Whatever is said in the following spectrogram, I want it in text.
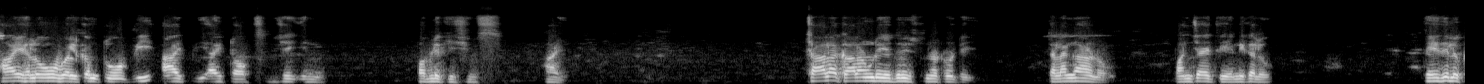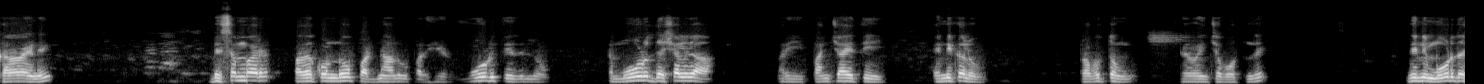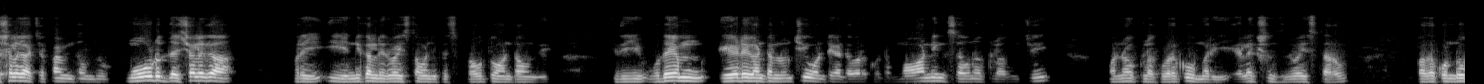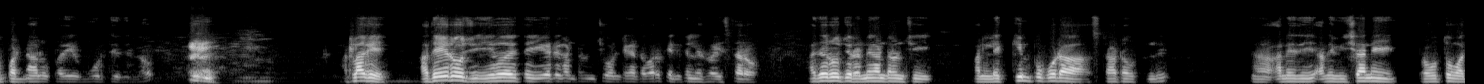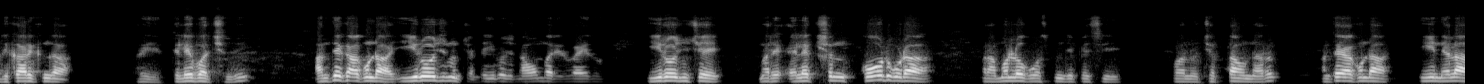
Hi hello welcome to V I P I talks Vijay in public issues hi చాలా కాలం నుండి ఎదురిస్తున్నటువంటి తెలంగాణలో పంచాయతీ ఎన్నికలు తేదీలు ఖరారైనాయి. డిసెంబర్ పదకొండు పద్నాలుగు పదిహేడు మూడు తేదీల్లో మూడు దశలుగా మరి పంచాయతీ ఎన్నికలు ప్రభుత్వం నిర్వహించబోతుంది. దీన్ని మూడు దశలుగా చెప్పాము ముందు మూడు దశలుగా మరి ఈ ఎన్నికలు నిర్వహిస్తామని చెప్పేసి ప్రభుత్వం అంటా ఉంది. ఇది ఉదయం ఏడు గంటల నుంచి ఒంటి గంట వరకు మార్నింగ్ సెవెన్ ఓ క్లాక్ నుంచి వన్ ఓ క్లాక్ వరకు మరి ఎలక్షన్స్ నిర్వహిస్తారు. పదకొండు పద్నాలుగు పదిహేడు మూడు తేదీల్లో. అట్లాగే అదే రోజు ఏ అయితే ఏడు గంటల నుంచి ఒంటి గంట వరకు ఎన్నికలు నిర్వహిస్తారో అదే రోజు రెండు గంటల నుంచి మన లెక్కింపు కూడా స్టార్ట్ అవుతుంది. అనేది అనే విషయాన్ని ప్రభుత్వం అధికారికంగా మరి తెలియపరిచింది. అంతేకాకుండా ఈ రోజు నుంచి అంటే ఈ రోజు నవంబర్ ఇరవై ఐదు ఈ రోజు నుంచే మరి ఎలక్షన్ కోడ్ కూడా మరి అమల్లోకి వస్తుందని చెప్పేసి వాళ్ళు చెప్తా ఉన్నారు. అంతేకాకుండా ఈ నెల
